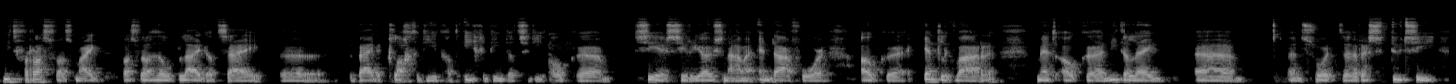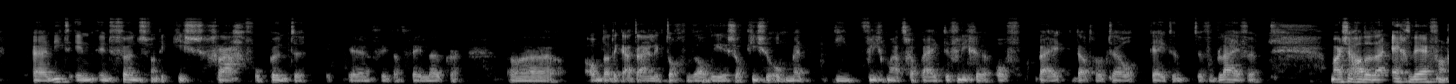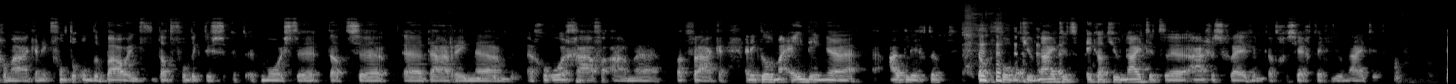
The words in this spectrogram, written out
niet verrast was, maar ik was wel heel blij dat zij de beide klachten die ik had ingediend, dat ze die ook zeer serieus namen en daarvoor ook erkentelijk waren. Met ook niet alleen een soort restitutie uh, niet in, in funds, want ik kies graag voor punten. Ik uh, vind dat veel leuker. Uh, omdat ik uiteindelijk toch wel weer zou kiezen om met die vliegmaatschappij te vliegen of bij dat hotelketen te verblijven. Maar ze hadden daar echt werk van gemaakt. En ik vond de onderbouwing, dat vond ik dus het, het mooiste, dat ze daarin gehoor gaven aan wat vragen. En ik wilde maar één ding uitlichten. Dat bijvoorbeeld United, ik had United aangeschreven. Ik had gezegd tegen United,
